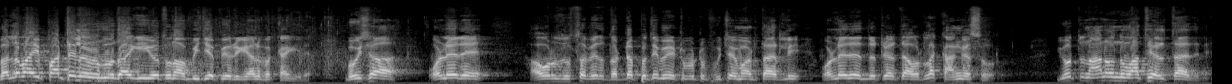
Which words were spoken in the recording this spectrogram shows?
ವಲ್ಲಭಾಯಿ ಪಾಟೀಲ್ ಎಂಬುದಾಗಿ ಇವತ್ತು ನಾವು ಬಿಜೆಪಿಯವರಿಗೆ ಹೇಳಬೇಕಾಗಿದೆ. ಬಹುಶಃ ಒಳ್ಳೆಯದೇ ಅವ್ರದ್ದು ಸಮೇತ ದೊಡ್ಡ ಪ್ರತಿಮೆ ಇಟ್ಬಿಟ್ಟು ಪೂಜೆ ಮಾಡ್ತಾ ಇರಲಿ, ಒಳ್ಳೆಯದೇ ಅಂತ ಹೇಳ್ತಾ ಅವರೆಲ್ಲ ಕಾಂಗ್ರೆಸ್ ಅವರು. ಇವತ್ತು ನಾನೊಂದು ಮಾತು ಹೇಳ್ತಾ ಇದ್ದೀನಿ.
